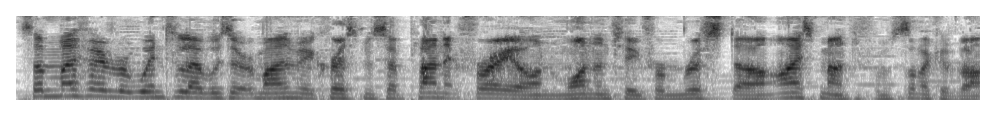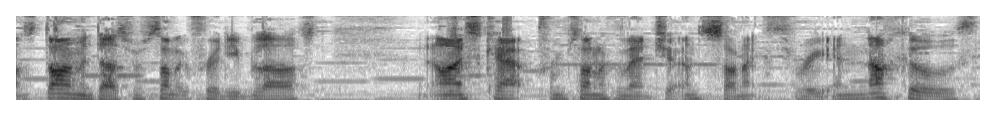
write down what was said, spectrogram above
Some of my favourite winter levels that remind me of Christmas are Planet Freon 1 and 2 from Ristar, Ice Mountain from Sonic Advance, Diamond Dust from Sonic 3D Blast, and Ice Cap from Sonic Adventure and Sonic 3 and Knuckles.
